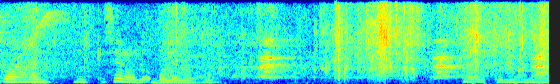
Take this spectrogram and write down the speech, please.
bahay. Kasi wala balay yun. Ito naman.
